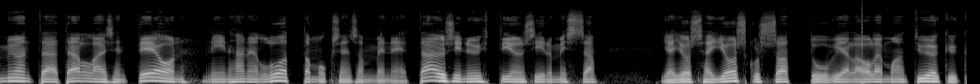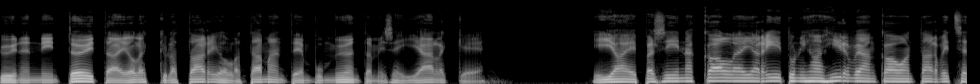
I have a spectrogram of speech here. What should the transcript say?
myöntää tällaisen teon, niin hänen luottamuksensa menee täysin yhtiön silmissä – ja jos hän joskus sattuu vielä olemaan työkykyinen, niin töitä ei ole kyllä tarjolla tämän tempun myöntämisen jälkeen. Ja eipä siinä Kalle ja Riitun ihan hirveän kauan tarvitse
